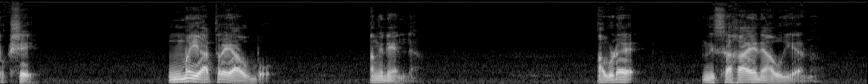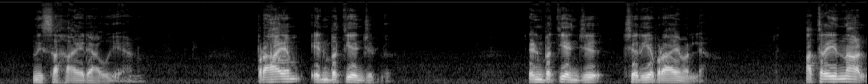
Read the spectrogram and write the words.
പക്ഷേ ഉമ്മ യാത്രയാവുമ്പോൾ അങ്ങനെയല്ല. അവിടെ നിസ്സഹായനാവുകയാണ്. നിസ്സഹായരാവുകയാണ്. പ്രായം എൺപത്തിയഞ്ചുണ്ട്. എൺപത്തിയഞ്ച് ചെറിയ പ്രായമല്ല. അത്രയും നാൾ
